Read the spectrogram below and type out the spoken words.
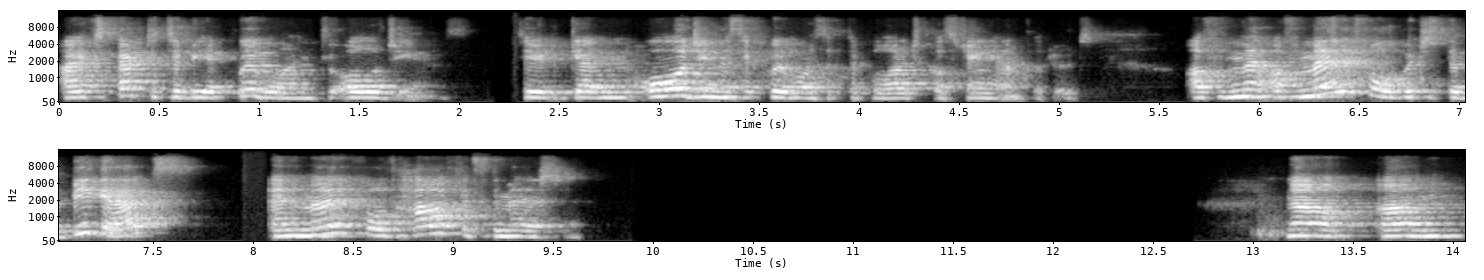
are expected to be equivalent to all genus. So you get an all genus equivalence of topological string amplitudes of a, of a manifold, which is the big X, and a manifold half its dimension. Now, um,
